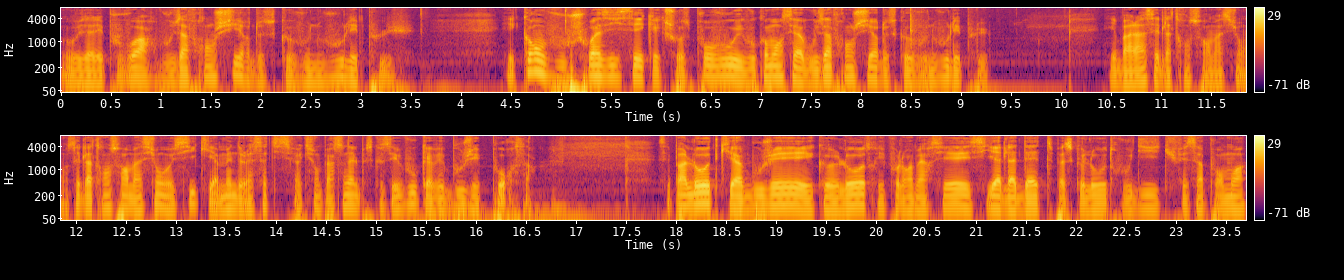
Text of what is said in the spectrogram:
vous allez pouvoir vous affranchir de ce que vous ne voulez plus. Et quand vous choisissez quelque chose pour vous et que vous commencez à vous affranchir de ce que vous ne voulez plus, et bien là c'est de la transformation. C'est de la transformation aussi qui amène de la satisfaction personnelle parce que c'est vous qui avez bougé pour ça. C'est pas l'autre qui a bougé et que l'autre il faut le remercier. S'il y a de la dette parce que l'autre vous dit tu fais ça pour moi.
